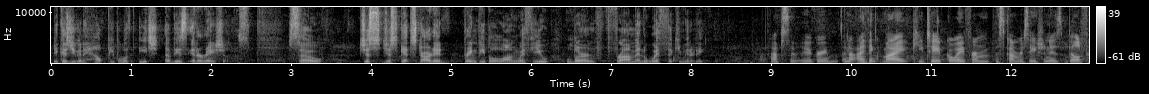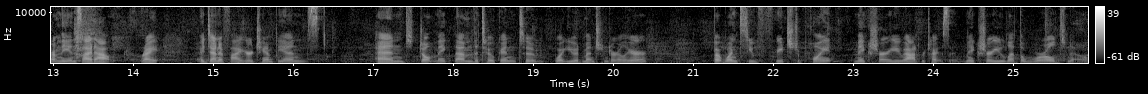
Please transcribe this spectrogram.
because you can help people with each of these iterations. So just, just get started, bring people along with you, learn from and with the community. Absolutely agree. And I think my key takeaway from this conversation is build from the inside out, right? Identify your champions and don't make them the token to what you had mentioned earlier. But once you've reached a point, make sure you advertise it. Make sure you let the world know.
